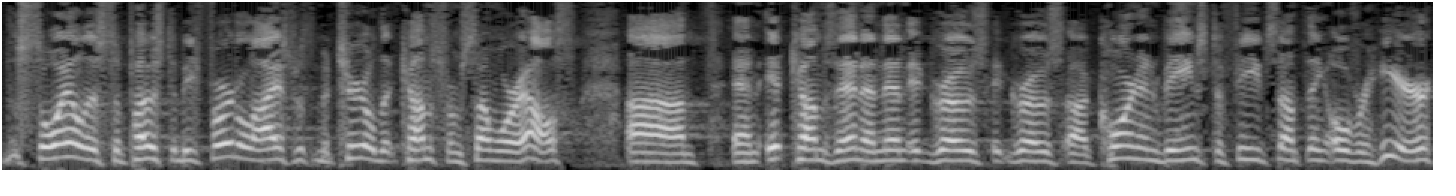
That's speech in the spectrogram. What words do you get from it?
the soil is supposed to be fertilized with material that comes from somewhere else, um, and it comes in, and then it grows it grows uh, corn and beans to feed something over here,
